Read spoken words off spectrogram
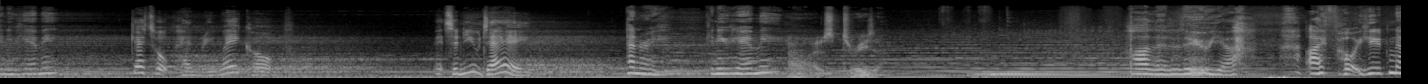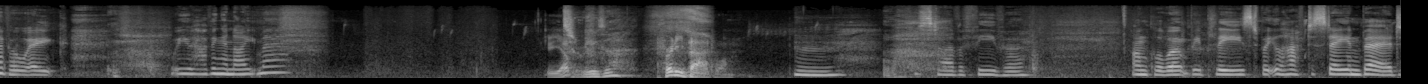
can you hear me? Get up, Henry. Wake up. It's a new day. Henry, can you hear me? Oh, it's Teresa. Hallelujah. I thought you'd never wake. Were you having a nightmare? Yep. Teresa? Pretty bad one. Hmm. You still have a fever. Uncle won't be pleased, but you'll have to stay in bed.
